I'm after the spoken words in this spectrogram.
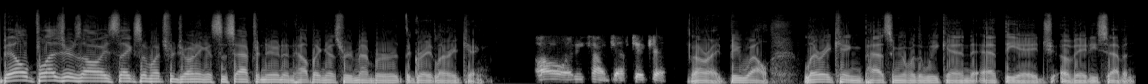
Bill, pleasure as always. Thanks so much for joining us this afternoon and helping us remember the great Larry King. Oh, anytime, Jeff. Take care. All right. Be well. Larry King passing over the weekend at the age of 87.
